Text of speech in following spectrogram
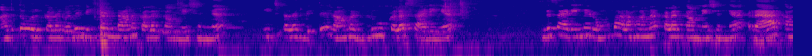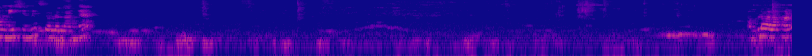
அடுத்த ஒரு கலர் வந்து டிஃப்ரெண்ட்டான கலர் காம்பினேஷனுங்க peach colour with Ramar blue colour சாரீங்க இந்த சாரியுமே ரொம்ப அழகான கலர் காம்பினேஷனுங்க ரேர் காம்பினேஷன்னு சொல்லலாங்க. அவ்வளோ அழகான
